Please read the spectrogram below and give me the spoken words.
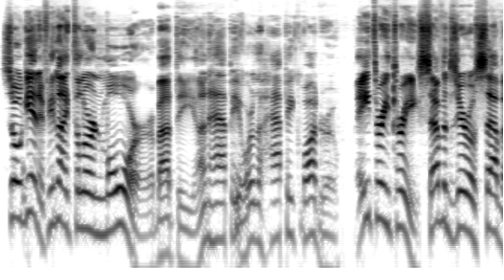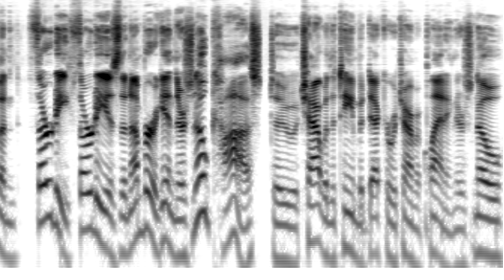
So again if you'd like to learn more about the unhappy or the happy QDRO 833-707-3030 is the number. Again there's no cost to chat with the team at decker retirement planning. There's no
